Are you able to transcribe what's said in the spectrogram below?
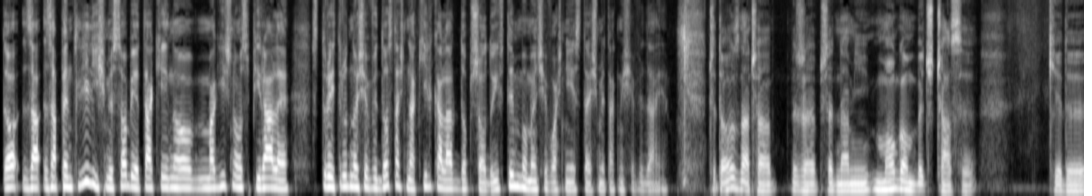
to za, zapętliliśmy sobie takie no, magiczną spiralę, z której trudno się wydostać na kilka lat do przodu i w tym momencie właśnie jesteśmy, tak mi się wydaje. Czy to oznacza, że przed nami mogą być czasy, kiedy y,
